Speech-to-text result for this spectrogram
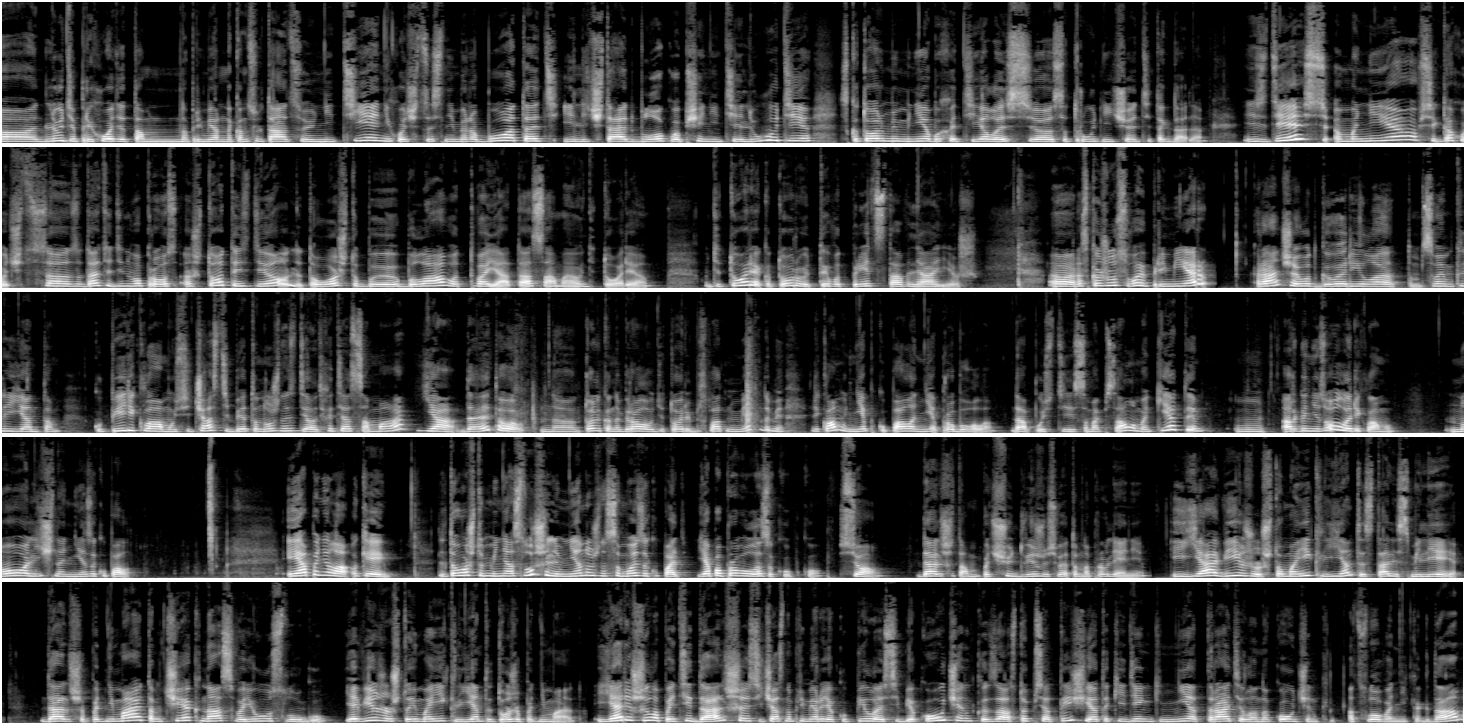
а, люди приходят там, например, на консультацию не те, не хочется с ними работать, или читают блог вообще не те люди, с которыми мне бы хотелось э, сотрудничать и так далее. И здесь мне всегда хочется задать один вопрос. А что ты сделал для того, чтобы была вот твоя та самая аудитория? Аудитория, которую ты вот представляешь. Э, расскажу свой пример. Раньше я вот говорила там, своим клиентам, купи рекламу, сейчас тебе это нужно сделать. Хотя сама я до этого э, только набирала аудиторию бесплатными методами, рекламу не покупала, не пробовала. Да, пусть и сама писала макеты, организовывала рекламу, но лично не закупала. И я поняла, окей, для того, чтобы меня слушали, мне нужно самой закупать. Я попробовала закупку. Все. Дальше там по чуть-чуть движусь в этом направлении. И я вижу, что мои клиенты стали смелее. Дальше поднимаю там чек на свою услугу. Я вижу, что и мои клиенты тоже поднимают. И я решила пойти дальше. Сейчас, например, я купила себе коучинг за 150 тысяч. Я такие деньги не тратила на коучинг от слова никогда.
